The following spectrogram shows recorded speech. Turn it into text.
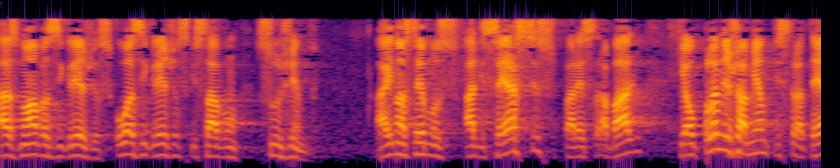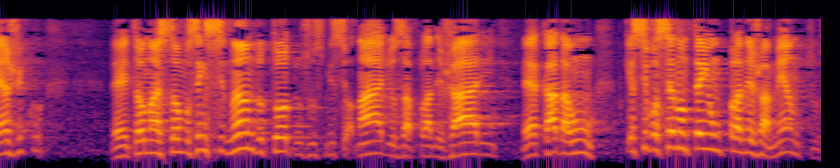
as novas igrejas ou as igrejas que estavam surgindo. Aí nós temos alicerces para esse trabalho, que é o planejamento estratégico. Né? Então nós estamos ensinando todos os missionários a planejarem, né? cada um. Porque se você não tem um planejamento,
